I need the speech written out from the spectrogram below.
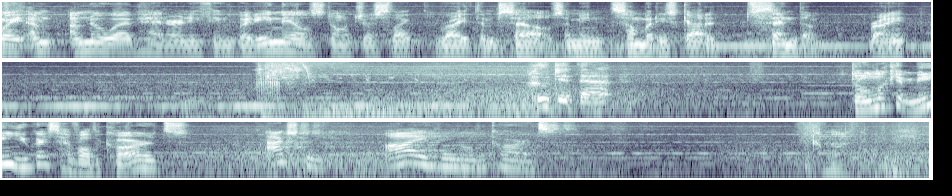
Wait, I'm I'm no webhead or anything, but emails don't just like write themselves. I mean, somebody's got to send them, right? Who did that? Don't look at me. You guys have all the cards. Actually, I hold all the cards. Come on.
